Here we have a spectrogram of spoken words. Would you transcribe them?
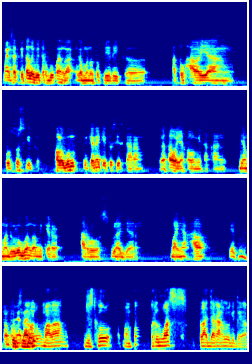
mindset kita lebih terbuka nggak nggak menutup diri ke satu hal yang khusus gitu. Kalau gue mikirnya gitu sih sekarang. Nggak tahu ya kalau misalkan zaman dulu gue nggak mikir harus belajar banyak hal. Gitu. contohnya tadi malah justru memperluas pelajaran lu gitu ya,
